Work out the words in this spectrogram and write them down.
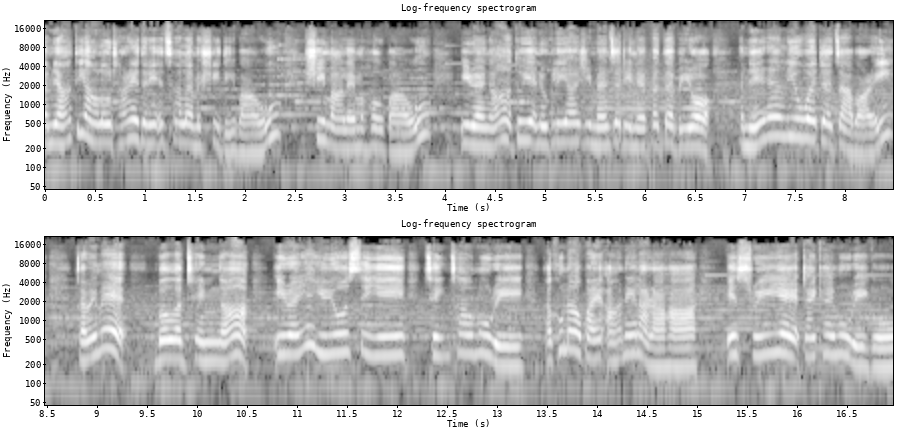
အများသိအောင်လုပ်ထားတဲ့သတင်းအချက်အလက်မရှိသေးပါဘူး။ရှိမှလည်းမဟုတ်ပါဘူး။အီရန်ကသူ့ရဲ့နျူကလ িয়ার ရည်မှန်းချက်တွေနဲ့ပတ်သက်ပြီးတော့အမြဲတမ်းလျှို့ဝှက်တတ်ကြပါတယ်။ဒါပေမဲ့ Bulletin ကအီရန်ရဲ့ရိုးရိုးစစ်ရေးချိန်ချောက်မှုတွေအခုနောက်ပိုင်းအားနည်းလာတာဟာအစ္စရေးရဲ့တိုက်ခိုက်မှုတွေကို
